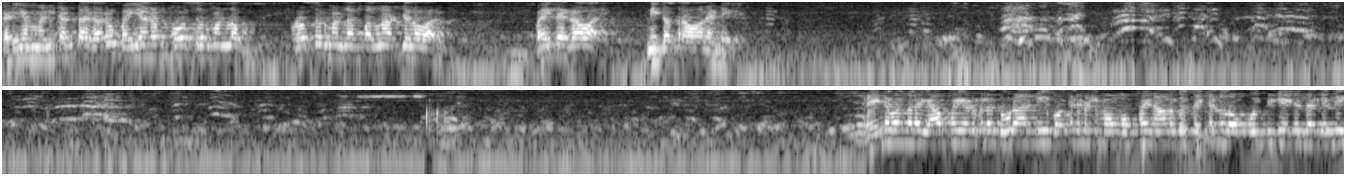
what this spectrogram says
కడియం మణికంఠ గారు బయ్యారం కోసూరు మండలం కోసూరు మండలం పల్నాడు జిల్లా వారు. బయలుదేరి రావాలి. మీ జత రావాలండి. రెండు వందల యాభై అడుగుల దూరాన్ని ఒక నిమిషము ముప్పై నాలుగు సెకండ్లలో పూర్తి చేయడం జరిగింది.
